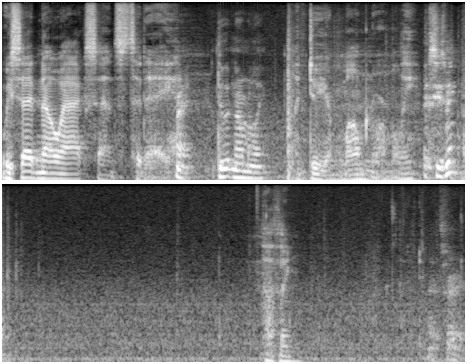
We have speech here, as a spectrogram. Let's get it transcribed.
We said no accents today. All right, do it normally. I do your mom normally. Excuse me? Nothing. That's right.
